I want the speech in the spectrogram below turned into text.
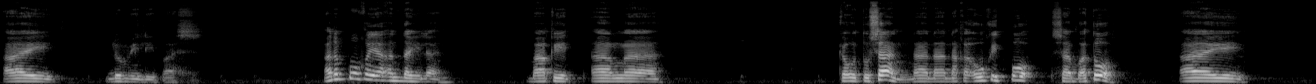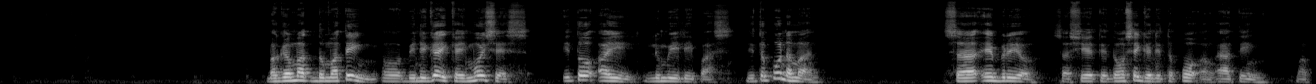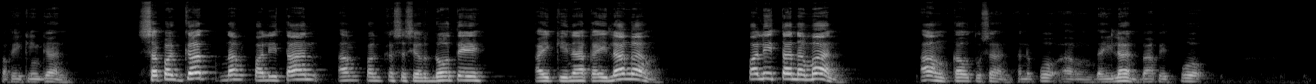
ay lumilipas. Ano po kaya ang dahilan? Bakit ang ah, kautusan na, na nakaukit po sa bato ay bagamat dumating o binigay kay Moises, ito ay lumilipas. Dito po naman sa Ebreo sa 7.12, ganito po ang ating mapakikinggan. Sapagkat ng palitan ang pagkasaserdote ay kinakailangang palitan naman ang kautusan. Ano po ang dahilan? Bakit po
